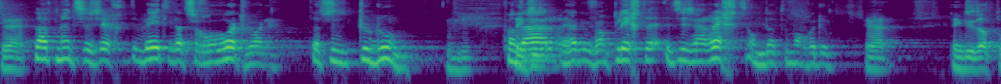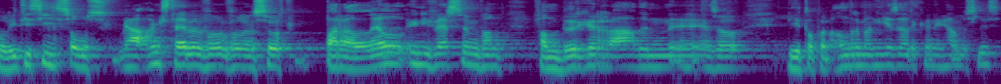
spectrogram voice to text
Ja. Laat mensen zich weten dat ze gehoord worden, dat ze het toe doen. Vandaar hebben we van plichten, het is een recht om dat te mogen doen. Ja. Denkt u dat politici soms ja, angst hebben voor, voor een soort parallel universum van, van burgerraden eh, en zo, die het op een andere manier zouden kunnen gaan beslissen?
